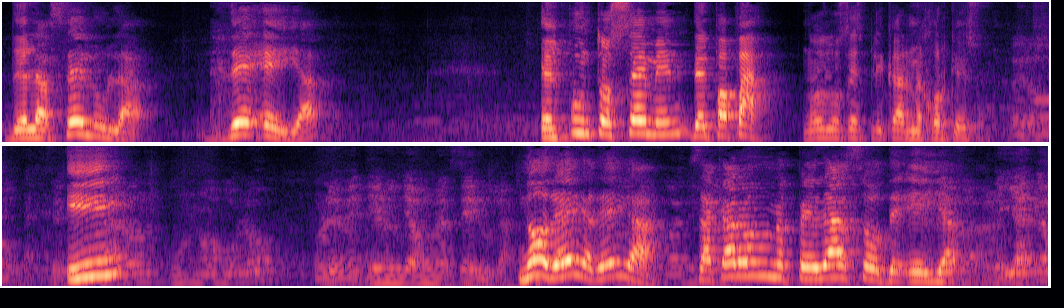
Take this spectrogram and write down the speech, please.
de la célula de ella el punto semen del papá. No lo sé explicar mejor que eso. y le metieron ya una célula. No, de ella, de ella. Sacaron un pedazo de ella. ya está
